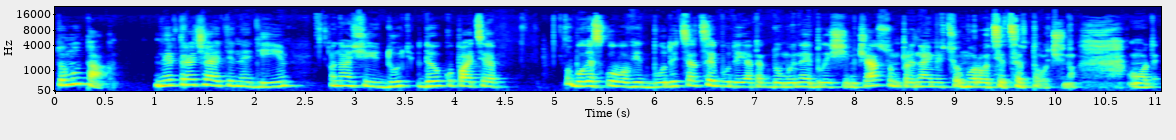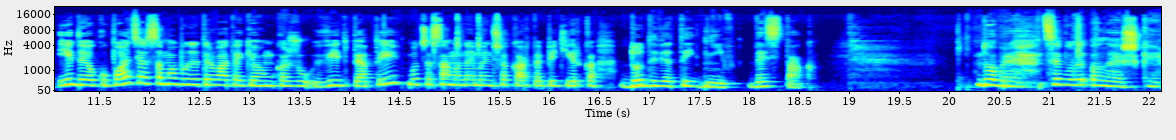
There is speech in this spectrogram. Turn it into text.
Тому так, не втрачайте надії, наші йдуть, деокупація. Обов'язково відбудеться. Це буде, я так думаю, найближчим часом, принаймні в цьому році це точно. От. І деокупація сама буде тривати, як я вам кажу, від 5, бо це сама найменша карта п'ятірка, до 9 днів. Десь так. Добре, це були Олешки.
